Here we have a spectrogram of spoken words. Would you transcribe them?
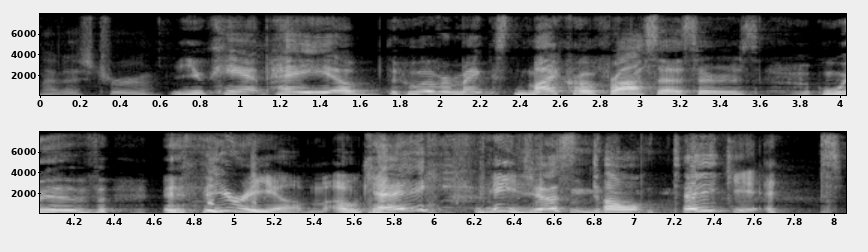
That is true. you can't pay a, whoever makes microprocessors with Ethereum, okay? they just don't take it.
